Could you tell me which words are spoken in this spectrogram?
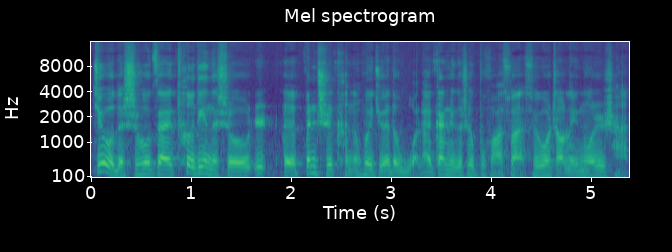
就有的时候在特定的时候，日呃奔驰可能会觉得我来干这个车不划算，所以我找雷诺、日产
